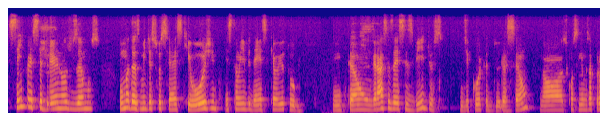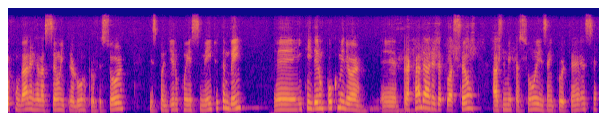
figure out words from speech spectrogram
sem perceber, nós usamos uma das mídias sociais que hoje estão em evidência, que é o YouTube. Então, graças a esses vídeos, de curta duração, nós conseguimos aprofundar a relação entre aluno e professor, expandir o conhecimento e também é, entender um pouco melhor, é, para cada área de atuação, as limitações, a importância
